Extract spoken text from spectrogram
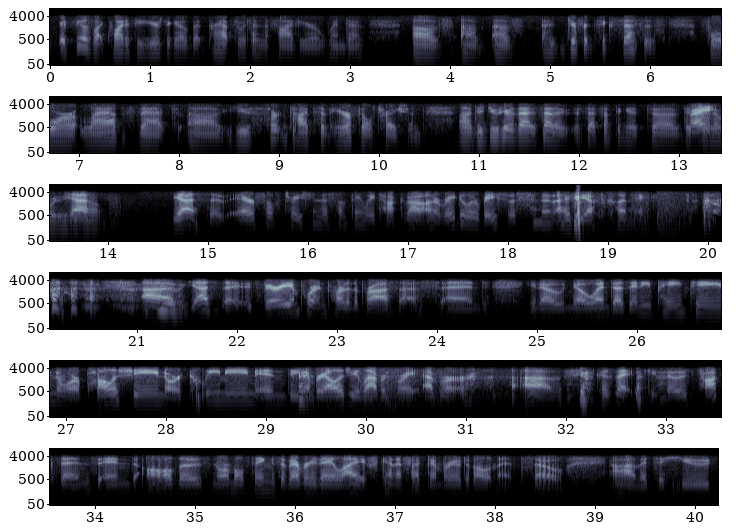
It feels like quite a few years ago, but perhaps within the five-year window, of of, of uh, different successes for labs that uh, use certain types of air filtration. Uh, did you hear that? Is that a, is that something that uh, that right. you know anything yes. about? Yes, air filtration is something we talk about on a regular basis in an IVF clinic. um, yes, it's a very important part of the process, and you know, no one does any painting or polishing or cleaning in the embryology laboratory ever, because um, those toxins and all those normal things of everyday life can affect embryo development. So, um, it's a huge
